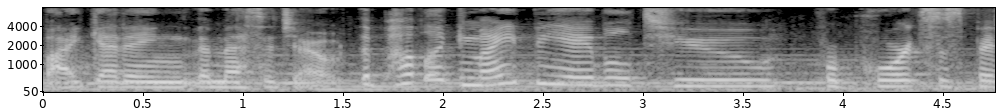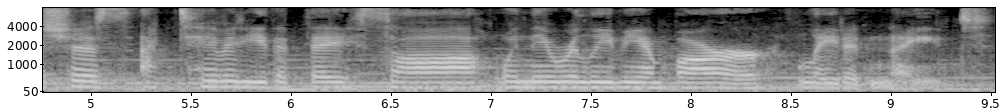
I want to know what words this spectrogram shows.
By getting the message out, the public might be able to report suspicious activity that they saw when they were leaving a bar late at night.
